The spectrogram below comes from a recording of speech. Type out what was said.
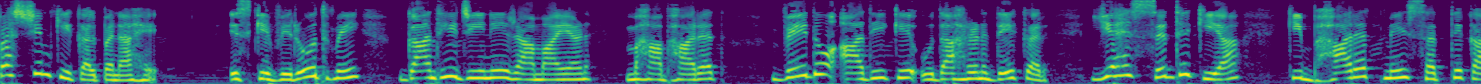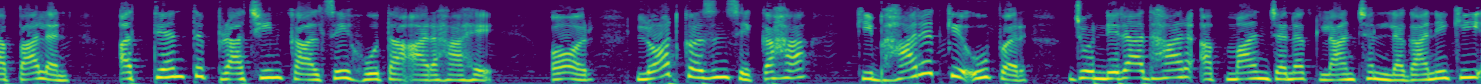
पश्चिम की कल्पना है। इसके विरोध में गांधी जी ने रामायण, महाभारत, वेदों आदि के उदाहरण देकर यह सिद्ध किया कि भारत में सत्य का पालन अत्यंत प्राचीन काल से होता आ रहा है और लॉर्ड कर्जन से कहा कि भारत के ऊपर जो निराधार, अपमानजनक लांछन लगाने की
